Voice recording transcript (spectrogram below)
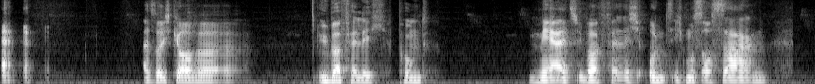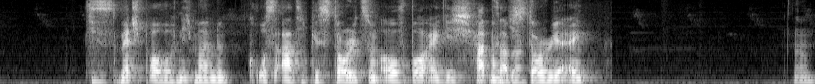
also ich glaube, überfällig. Punkt. Mehr als überfällig. Und ich muss auch sagen, dieses Match braucht auch nicht mal eine großartige Story zum Aufbau. Eigentlich hat Hat's man die aber. Story. eig- Ne?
